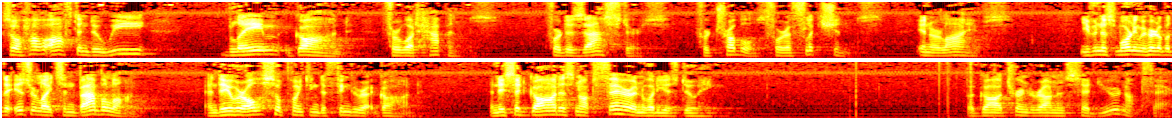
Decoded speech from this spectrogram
So, how often do we blame God for what happens, for disasters, for troubles, for afflictions in our lives? Even this morning, we heard about the Israelites in Babylon, and they were also pointing the finger at God. And they said, God is not fair in what he is doing. But God turned around and said, You're not fair.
